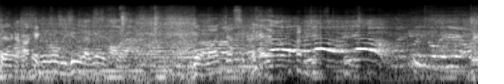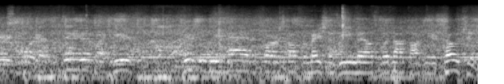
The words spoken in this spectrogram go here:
Yeah, I This can. is what we do, I guess. Good luck, Jessica. Over here. Very representative. Like here, here's what we had as far as confirmations, emails, whatnot, talking to your coaches.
